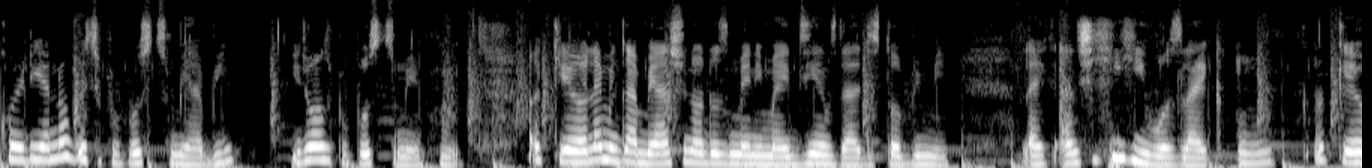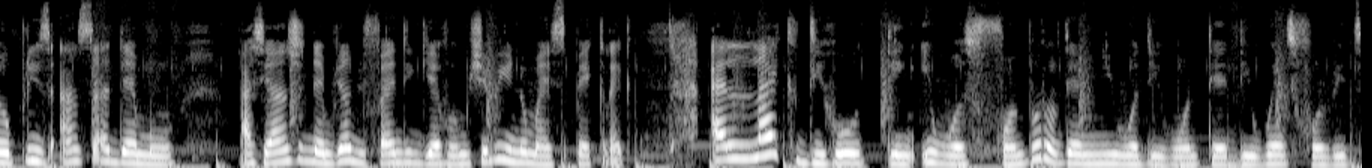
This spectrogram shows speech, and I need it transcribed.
Corey, you're not going to propose to me, Abby? You don't want to propose to me. Hmm. Okay, well, let me go and be answering all those men in my DMs that are disturbing me. Like, and she he, he was like, mm, okay, oh, please answer them. Oh. As you answer them, just be finding gear for me. Maybe you know my spec. Like, I like the whole thing. It was fun. Both of them knew what they wanted. They went for it.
